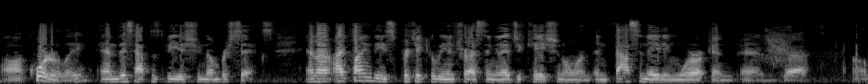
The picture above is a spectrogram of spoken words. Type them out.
uh, Quarterly, and this happens to be issue number six. And I, I find these particularly interesting and educational and, and fascinating work and, and uh, uh,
